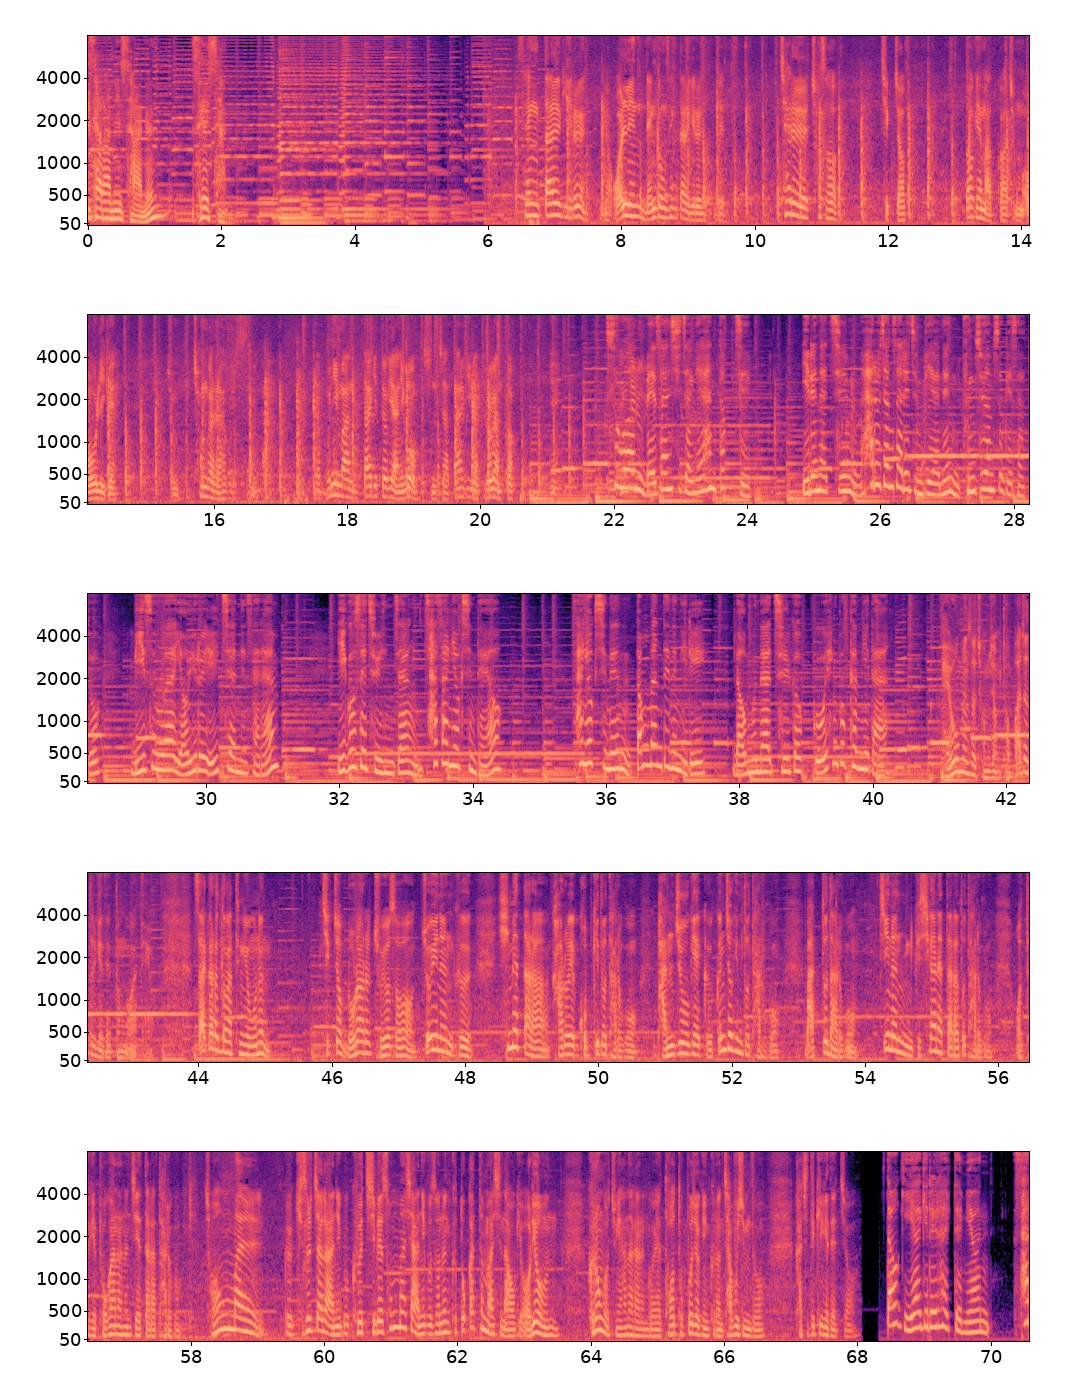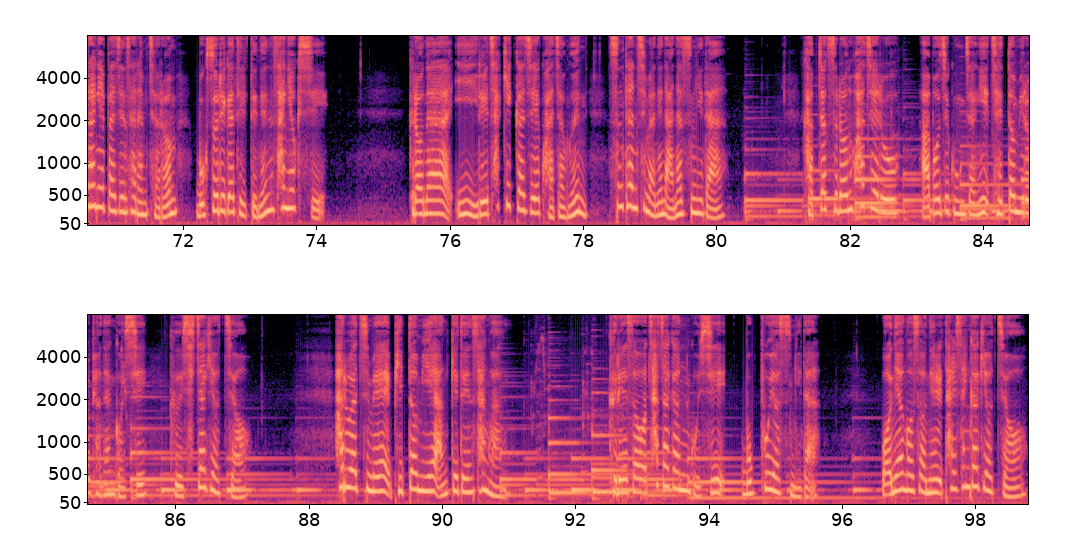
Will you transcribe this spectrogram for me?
이 사람이 사는 세상. 생딸기를 얼린 냉동 생딸기를 이제 채를 쳐서 직접 떡의 맛과 좀 어울리게 좀 첨가를 하고 있습니다. 그러니까 무늬만 딸기떡이 아니고 진짜 딸기가 들어간 떡. 예. 수원 매산시장의 한 떡집. 이른 아침 하루 장사를 준비하는 분주함 속에서도 미소와 여유를 잃지 않는 사람. 이곳의 주인장 차상혁 씨인데요. 상혁 씨는 떡 만드는 일이 너무나 즐겁고 행복합니다. 배우면서 점점 더 빠져들게 됐던 것 같아요. 쌀가루도 같은 경우는 직접 로라를 조여서 쪼이는 그 힘에 따라 가루의 곱기도 다르고 반죽의 그 끈적임도 다르고 맛도 다르고 찌는 그 시간에 따라도 다르고 어떻게 보관하는지에 따라 다르고 정말 그 기술자가 아니고 그 집의 손맛이 아니고서는 그 똑같은 맛이 나오기 어려운 그런 것 중에 하나라는 거예요. 더 독보적인 그런 자부심도 같이 느끼게 됐죠. 떡 이야기를 할 때면 사랑에 빠진 사람처럼 목소리가 들뜨는 상혁 씨. 그러나 이 일을 찾기까지의 과정은 순탄치만은 않았습니다. 갑작스런 화재로 아버지 공장이 잿더미로 변한 것이 그 시작이었죠. 하루아침에 빚더미에 앉게 된 상황. 그래서 찾아간 곳이 목포였습니다. 원양어선을 탈 생각이었죠.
